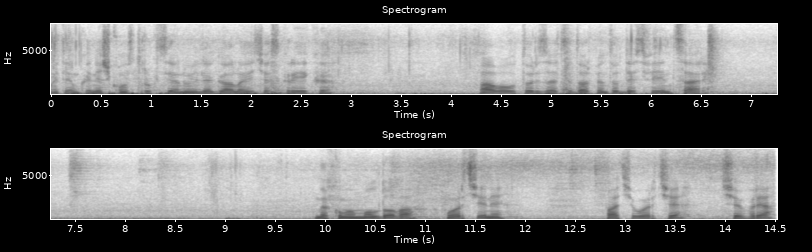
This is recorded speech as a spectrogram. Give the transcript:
Mă tem că nici construcția nu e legală aici. Scrie că au autorizație doar pentru desființare. Dar cum în Moldova oricine face orice, ce vrea,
